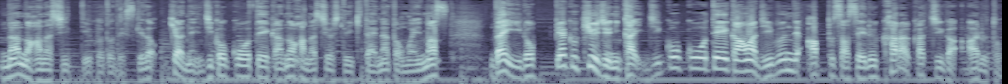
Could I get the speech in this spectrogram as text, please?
何の話っていうことですけど、今日はね、自己肯定感の話をしていきたいなと思います。第692回、自己肯定感は自分でアップさせるから価値があると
